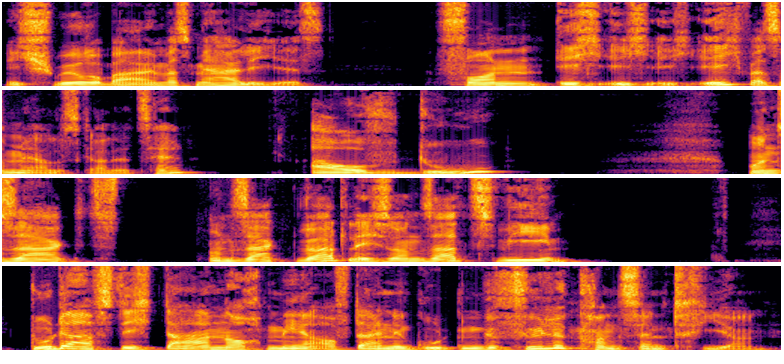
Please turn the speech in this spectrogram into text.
ich schwöre bei allem, was mir heilig ist, von ich, ich, ich, ich, was er mir alles gerade erzählt, auf du und sagt, und sagt wörtlich so einen Satz wie, du darfst dich da noch mehr auf deine guten Gefühle konzentrieren.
